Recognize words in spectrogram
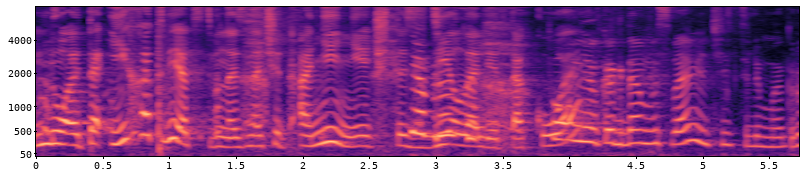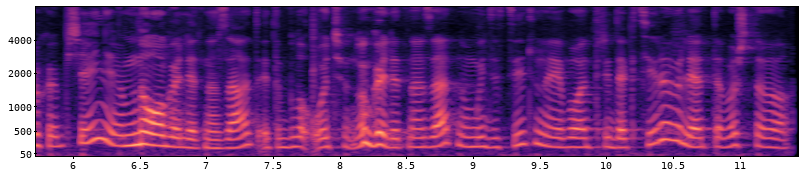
Но это их ответственность, значит, они нечто Я сделали такое. помню, когда мы с вами чистили мой круг общения, много лет назад, это было очень много лет назад, но мы действительно его отредактировали от того, что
